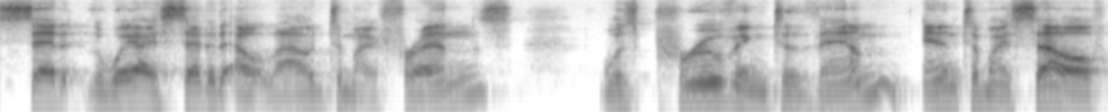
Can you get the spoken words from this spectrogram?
said the way I said it out loud to my friends was proving to them and to myself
